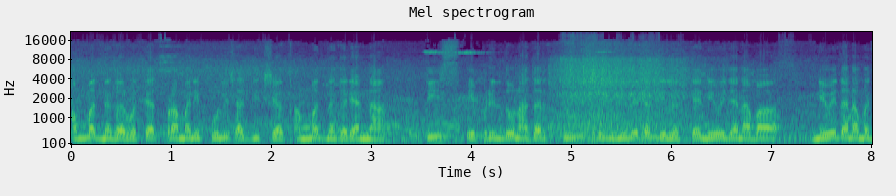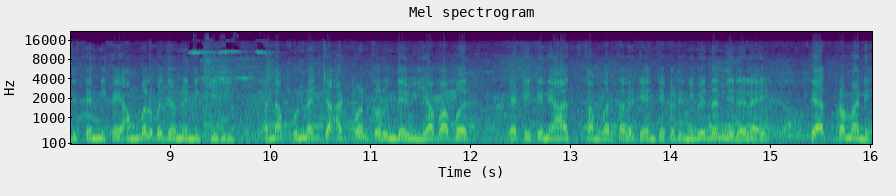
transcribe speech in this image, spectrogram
अहमदनगर व त्याचप्रमाणे पोलीस अधीक्षक अहमदनगर यांना तीस एप्रिल दोन हजार चोवीस रोजी निवेदन दिलं. त्या निवेदनाबा निवेदनामध्ये त्यांनी काही अंमलबजावणी केली. त्यांना पुन्हाच्या आठवण करून द्यावी. याबाबत या ठिकाणी आज कामगार तलाठी यांच्याकडे निवेदन दिलेलं आहे. त्याचप्रमाणे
